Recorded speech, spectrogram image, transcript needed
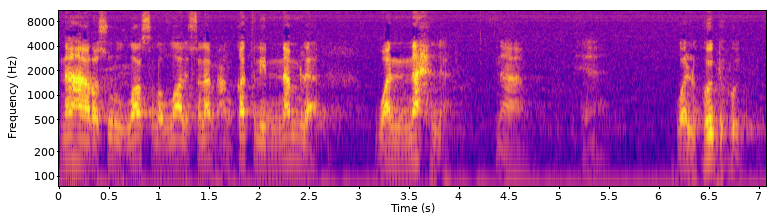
Nah, Rasulullah sallallahu alaihi wasallam angkat lin namla wan nahla. Nah, ya. Wal hudhud.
